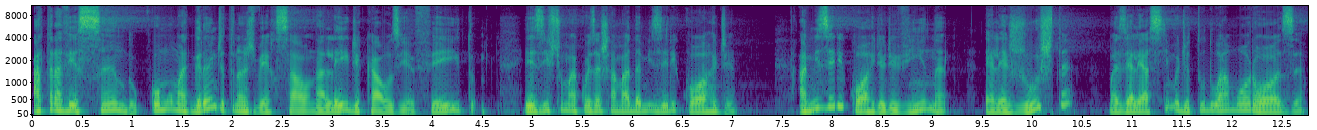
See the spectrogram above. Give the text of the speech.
atravessando como uma grande transversal na lei de causa e efeito, existe uma coisa chamada misericórdia. A misericórdia divina, ela é justa, mas ela é acima de tudo amorosa.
